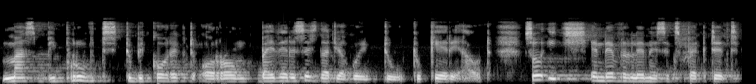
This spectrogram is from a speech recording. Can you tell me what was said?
must be proved to be correct or wrong by the research that you are going to, to carry out. So each and every learner is expected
